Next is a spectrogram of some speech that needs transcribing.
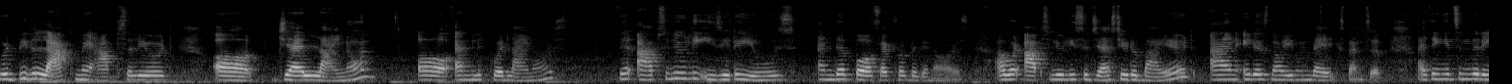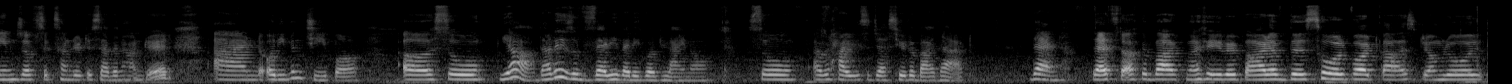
would be the Lakme Absolute uh, gel liner uh, and liquid liners. They're absolutely easy to use and they're perfect for beginners. I would absolutely suggest you to buy it and it is not even very expensive. I think it's in the range of 600 to 700 and or even cheaper. Uh, so yeah, that is a very very good liner. So I would highly suggest you to buy that. Then let's talk about my favorite part of this whole podcast, drum roll.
